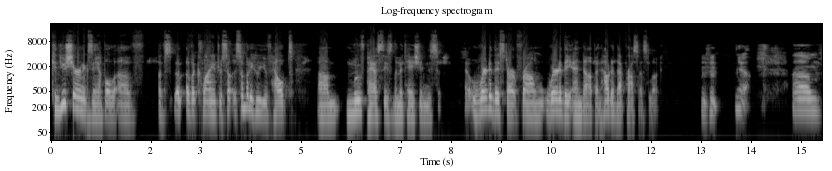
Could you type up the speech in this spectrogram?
can you share an example of of, of a client or so, somebody who you've helped um, move past these limitations? Where did they start from? Where did they end up? And how did that process look? Mm-hmm. Yeah. Um,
